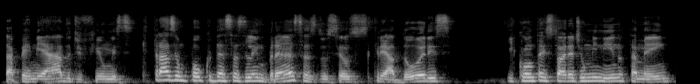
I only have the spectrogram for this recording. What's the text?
está permeado de filmes que trazem um pouco dessas lembranças dos seus criadores e conta a história de um menino também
